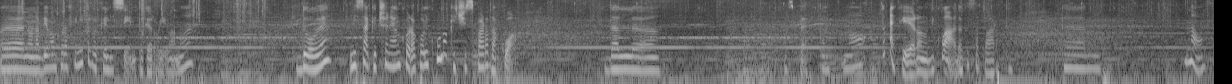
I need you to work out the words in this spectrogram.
Eh, non abbiamo ancora finito perché li sento che arrivano, eh. Dove? Mi sa che ce n'è ancora qualcuno che ci spara da qua. Dal... Aspetta, no. Dov'è che erano? Di qua, da questa parte. Ehm... No.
